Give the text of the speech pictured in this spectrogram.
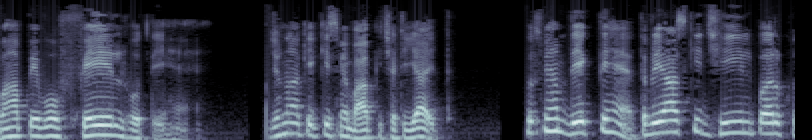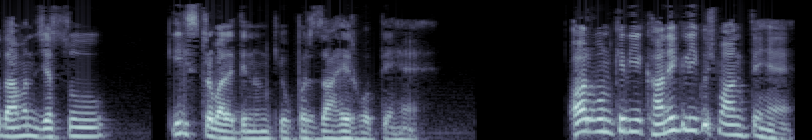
वहाँ पे वो फेल होते हैं। जो ना कि किसमें बाप की छठी आयत? तो उसमें हम देखते हैं, तब्रियास की झील पर खुदामंद यस्सु ईस्टर वाले दिन उनके ऊपर ज़ाहिर होते हैं। और वो उनके लिए खाने के लिए कुछ मांगते हैं,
